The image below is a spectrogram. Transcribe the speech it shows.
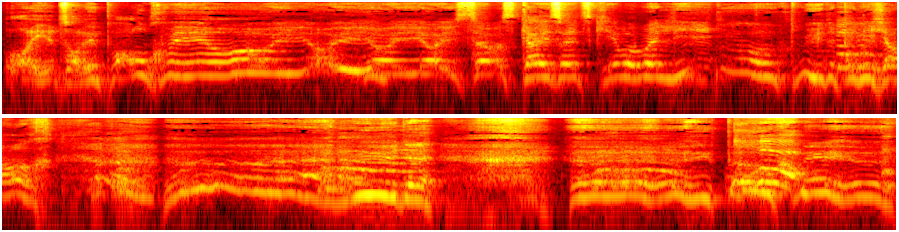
oi, jetzt habe ich Bauchweh. Oi, oi, oi, oi. Servus Kaiser, jetzt gehen wir mal liegen. Und müde bin ich auch. Müde. Bauchweh.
